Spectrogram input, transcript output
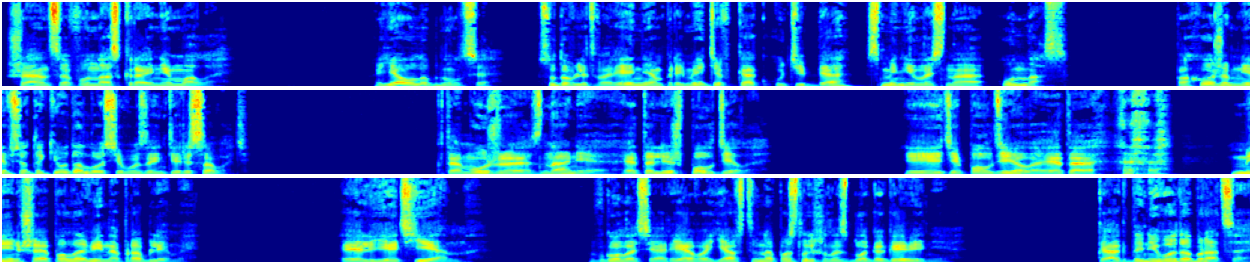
Шансов у нас крайне мало. Я улыбнулся, с удовлетворением приметив, как «у тебя» сменилось на «у нас». Похоже, мне все-таки удалось его заинтересовать. К тому же знание — это лишь полдела. И эти полдела — это меньшая половина проблемы. Эльетьен. В голосе Арева явственно послышалось благоговение. Как до него добраться?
